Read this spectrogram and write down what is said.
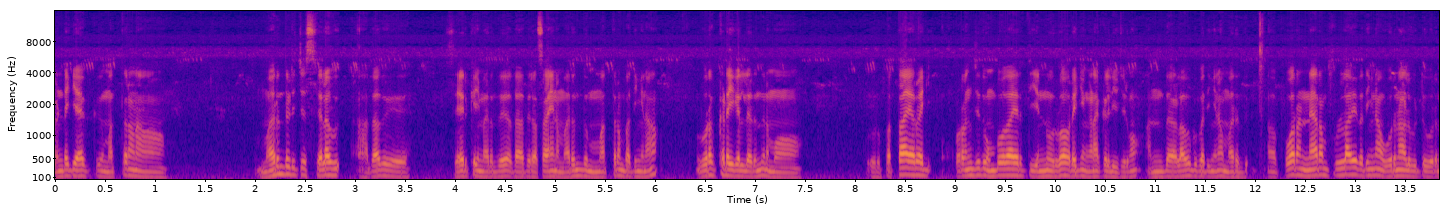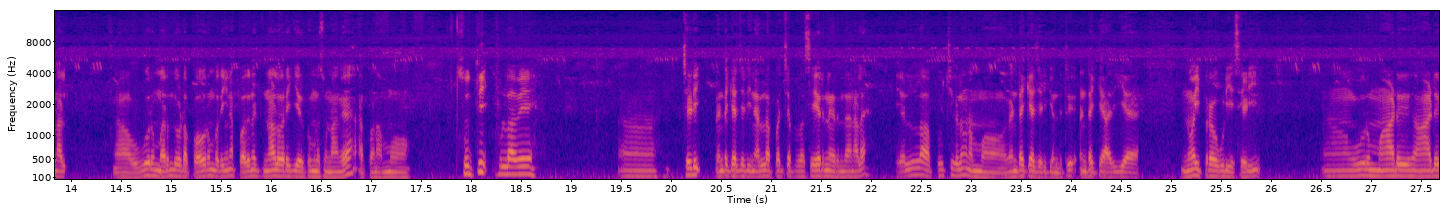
வெண்டைக்காய்க்கு மாத்திரம் நான் மருந்தடித்த செலவு அதாவது செயற்கை மருந்து அதாவது ரசாயன மருந்து மாத்திரம் பார்த்தீங்கன்னா உரக்கடைகள்லேருந்து நம்ம ஒரு பத்தாயிரம் ரூபாய்க்கு குறைஞ்சது ஒம்பதாயிரத்தி எண்ணூறுரூவா வரைக்கும் கணக்கு எழுதி வச்சிருக்கோம். அந்த அளவுக்கு பார்த்திங்கன்னா மருந்து. போகிற நேரம் ஃபுல்லாகவே பார்த்திங்கன்னா ஒரு நாள் விட்டு ஒரு நாள். ஒவ்வொரு மருந்தோட பவரும் பார்த்திங்கன்னா பதினெட்டு நாள் வரைக்கும் இருக்கும்னு சொன்னாங்க. அப்போ நம்ம சுற்றி ஃபுல்லாகவே செடி வெண்டைக்காய் செடி நல்லா பச்சை பசேர்னு இருந்தனால எல்லா பூச்சிகளும் நம்ம வெண்டைக்காய் செடிக்கு வந்துட்டு வெண்டைக்காய் அதிக நோய் பரவக்கூடிய செடி. ஊர் மாடு ஆடு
